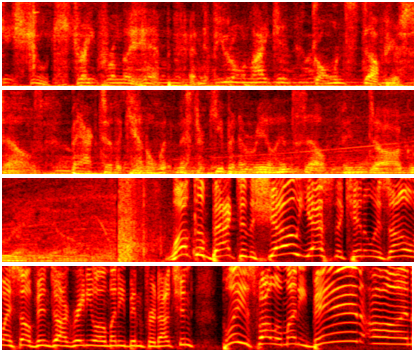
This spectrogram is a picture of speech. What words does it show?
He shoots straight from the hip, and if you don't like it, go and stuff yourselves. Back to the kennel with Mr. Keeping It Real himself, VinnDogg Radio. Welcome back to the show. Yes, the kennel is on with myself, VinnDogg Radio, a Money Bin production. Please follow Money Bin on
